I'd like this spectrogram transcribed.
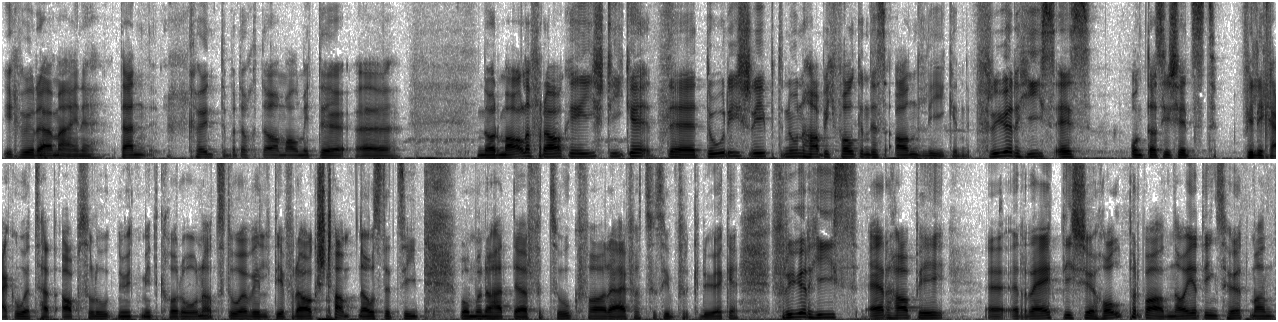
ich würde auch meinen. Dann könnten wir doch da mal mit der äh, normalen Frage einsteigen. Der Duri schreibt, nun habe ich folgendes Anliegen. Früher hieß es, und das ist jetzt vielleicht auch gut, hat absolut nichts mit Corona zu tun, weil die Frage stammt aus der Zeit, wo man noch hat dürfen Zug fahren, einfach zu seinem Vergnügen. Früher hieß RHB äh, Rätische Holperbahn. Neuerdings hört man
